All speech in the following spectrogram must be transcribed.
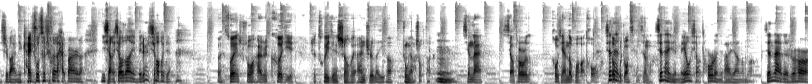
是吧？你开出租车来班呢，你想销赃也没地儿销去。对，所以说还是科技是推进社会安置的一个重要手段。嗯，现在小偷偷钱都不好偷了，现在都不装现金了。现在也没有小偷了，你发现了吗？现在的时候，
